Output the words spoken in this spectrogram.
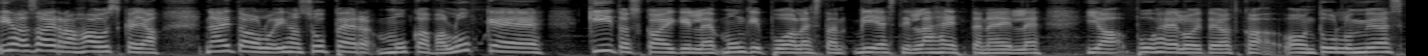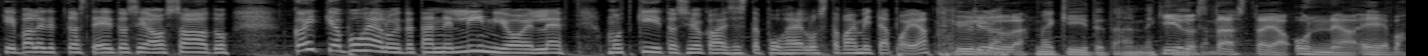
ihan sairaan hauska. Ja näitä on ollut ihan super mukava lukea. Kiitos kaikille munkin puolesta viestin lähettäneille ja puheluita, jotka on tullut myöskin. Valitettavasti ei tosiaan ole saatu kaikkia puheluita tänne linjoille, mutta kiitos jokaisesta puhelusta, vai mitä pojat? Kyllä, Kyllä. me kiitetään, me Kiitos kiitämme. tästä ja onnea Eeva.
